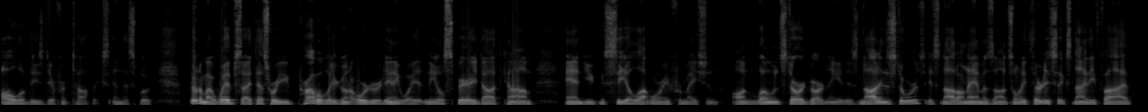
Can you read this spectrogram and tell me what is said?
all of these different topics in this book. Go to my website. That's where you probably are going to order it anyway at neilsperry.com. And you can see a lot more information on Lone Star Gardening. It is not in stores. It's not on Amazon. It's only $36.95.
